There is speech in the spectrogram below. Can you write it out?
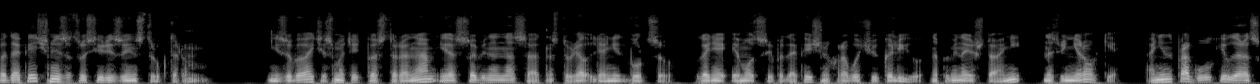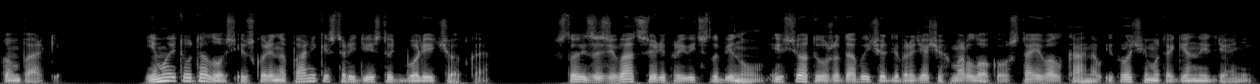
Подопечные затрусили за инструктором. «Не забывайте смотреть по сторонам и особенно назад», — наставлял Леонид Бурцев, гоняя эмоции подопечных в рабочую колею, напоминая, что они на тренировке, а не на прогулке в городском парке. Ему это удалось, и вскоре напарники стали действовать более четко. Стоит зазеваться или проявить слабину, и все, ты уже добыча для бродячих морлоков, стаи волканов и прочей мутагенной дряни.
